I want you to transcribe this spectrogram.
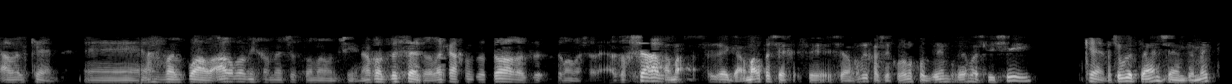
אבל כן, אה, אבל וואו, ארבע מחמש עשרה מהעונשין, אבל בסדר, לקחנו את התואר, אז זה לא משנה. אז עכשיו... רגע, אמרת שאמרתי לך שחולון חוזרים ברבע השלישי, כן. חשוב לציין שהם באמת,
